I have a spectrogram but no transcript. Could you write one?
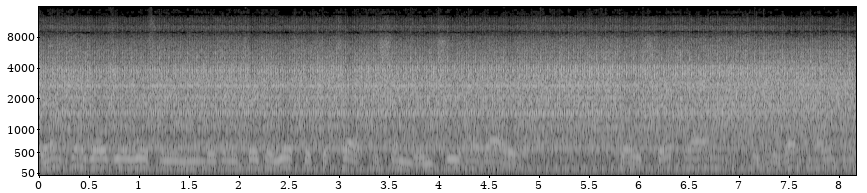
Ben's going to go over with me, and then we're going to take a look at the truck assembly and see how that is. So step one is we're running over.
